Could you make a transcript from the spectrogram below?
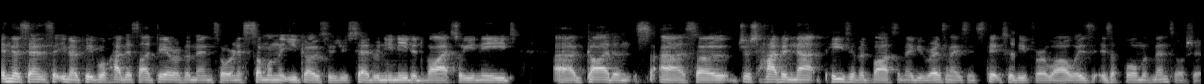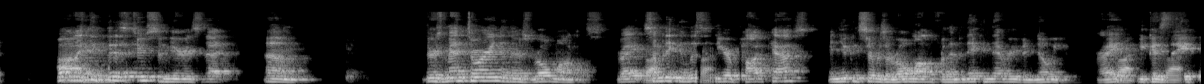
In the sense that you know people have this idea of a mentor, and it's someone that you go to, as you said, when you need advice or you need uh, guidance. Uh, so just having that piece of advice that maybe resonates and sticks with you for a while is is a form of mentorship. Well, um, I think um, this too, Samir, is that um, there's mentoring and there's role models, right? right Somebody can listen right. to your podcast and you can serve as a role model for them, and they can never even know you, right? right because they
